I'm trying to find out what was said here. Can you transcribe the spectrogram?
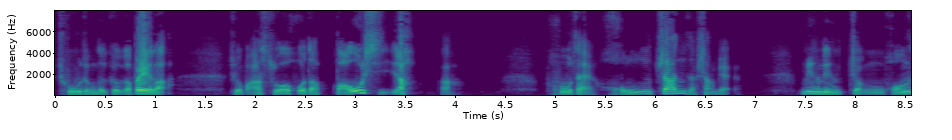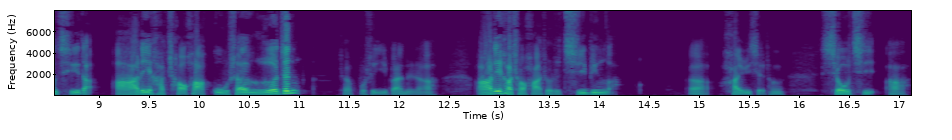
出征的各个贝勒就把所获的宝玺呀。铺在红毡子上边，命令整黄旗的阿里哈朝哈固山额真，这不是一般的人啊！阿里哈朝哈就是骑兵啊，啊，汉语写成骁骑啊，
